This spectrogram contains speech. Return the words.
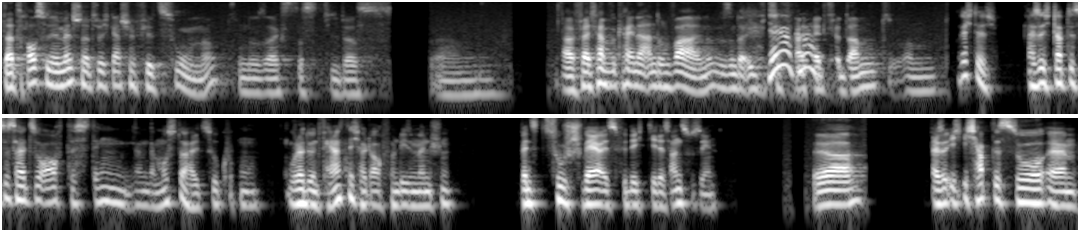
Da traust du den Menschen natürlich ganz schön viel zu, ne? Wenn du sagst, dass die das, ähm aber vielleicht haben wir keine andere Wahl, ne? Wir sind da irgendwie Ja, zur genau. Freiheit verdammt und Richtig. Also, ich glaube, das ist halt so auch das Ding, da musst du halt zugucken. Oder du entfernst dich halt auch von diesen Menschen, wenn's zu schwer ist für dich, dir das anzusehen. Ja. Also, ich ich habe das so, ähm,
